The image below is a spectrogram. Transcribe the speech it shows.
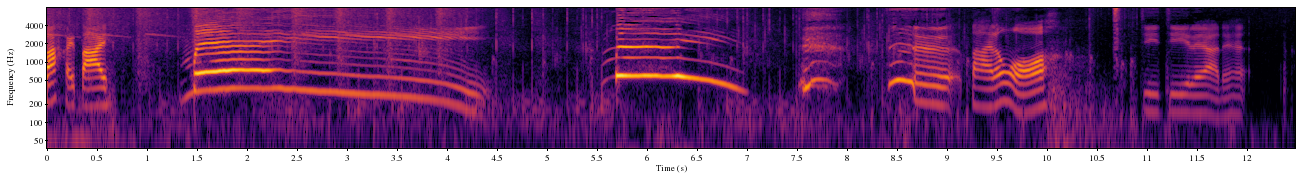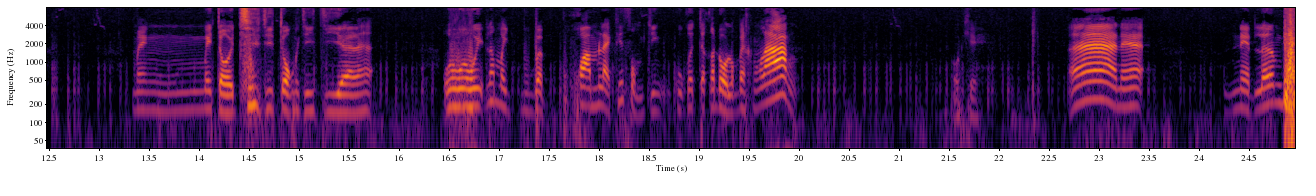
วะ ใครตายไม่ไม่ตายแล้วเหรอจีจีเลยอะนะฮะแม่งไม่โจยจีจีจงจีจีเลยนะฮะโอ้ยแล้วทำไมกูแบบความแหลกที่สมจริง กูก็จะกระโดดลงไปข้างล่าง โอเคอ่าเนี่ยเน็ตเริ่มดี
